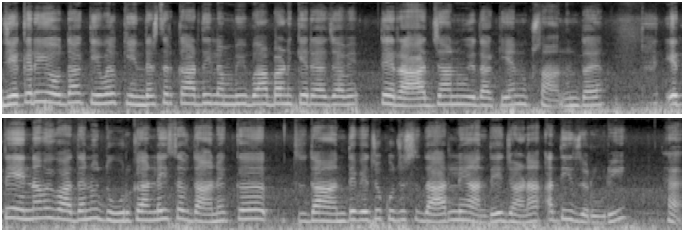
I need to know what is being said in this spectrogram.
ਜੇਕਰ ਇਹ ਅਹੁਦਾ ਕੇਵਲ ਕੇਂਦਰ ਸਰਕਾਰ ਦੀ ਲੰਬੀ ਬਾਹ ਬਣ ਕੇ ਰਹਿ ਜਾਵੇ ਤੇ ਰਾਜਾਂ ਨੂੰ ਇਹਦਾ ਕੀ ਹੈ, ਨੁਕਸਾਨ ਹੁੰਦਾ ਹੈ ਅਤੇ ਇਹਨਾਂ ਵਿਵਾਦਾਂ ਨੂੰ ਦੂਰ ਕਰਨ ਲਈ ਸੰਵਿਧਾਨਕ ਸਿਧਾਂਤ ਦੇ ਵਿੱਚ ਕੁਝ ਸੁਧਾਰ ਲਿਆਂਦੇ ਜਾਣਾ ਅਤੀ ਜ਼ਰੂਰੀ ਹੈ।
